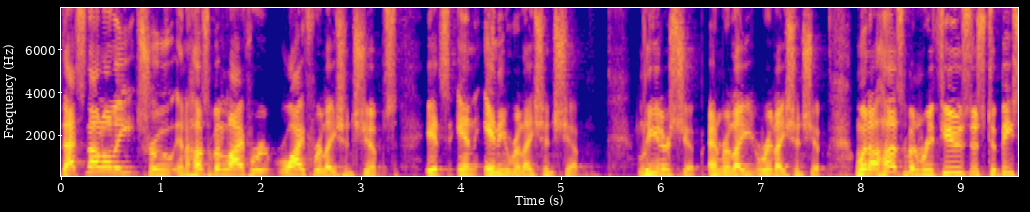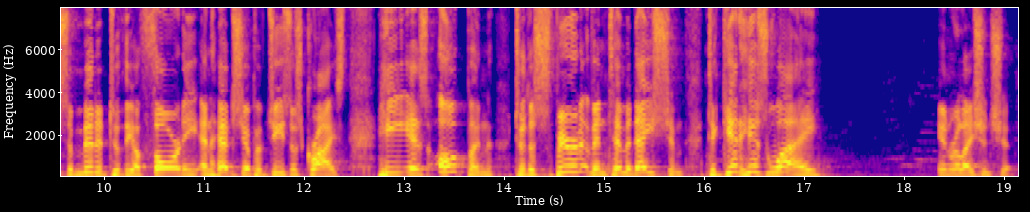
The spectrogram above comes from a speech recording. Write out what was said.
That's not only true in husband wife relationships, it's in any relationship leadership, and relationship. When a husband refuses to be submitted to the authority and headship of Jesus Christ, he is open to the spirit of intimidation to get his way in relationship.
